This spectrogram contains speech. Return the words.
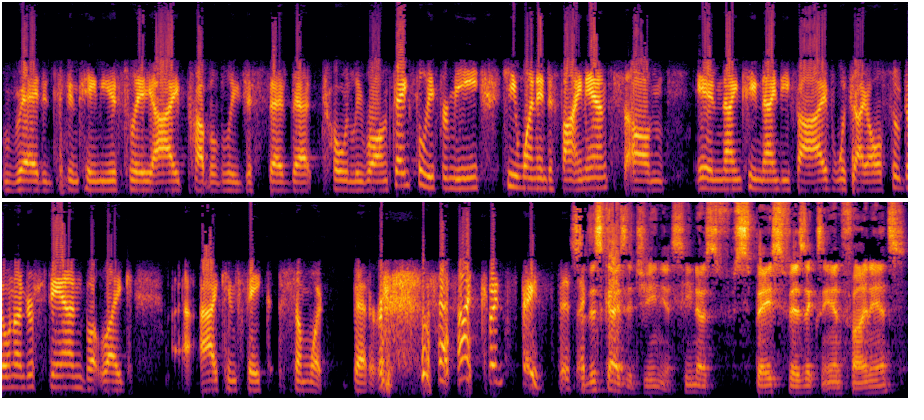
read instantaneously. I probably just said that totally wrong. Thankfully for me, he went into finance um, in 1995, which I also don't understand, but like I can fake somewhat better. I could space physics. So this guy's a genius. He knows space physics and finance.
